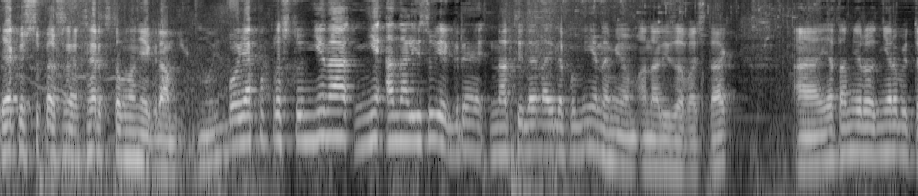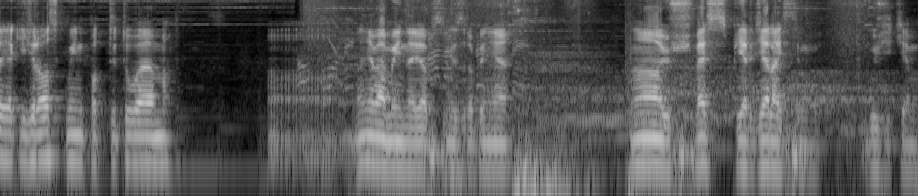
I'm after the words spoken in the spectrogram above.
jakoś super Hearthstone nie gram, bo ja po prostu nie, na, nie analizuję gry na tyle, na ile powinienem ją analizować, tak? Ja tam nie, ro, nie robię to jakiś rozkmin pod tytułem, no nie mamy innej opcji niż zrobienie no już weź spierdzielaj z tym guzikiem.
